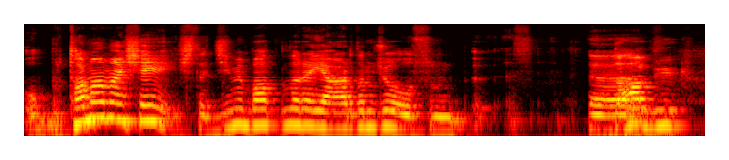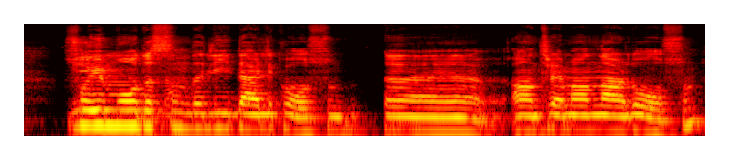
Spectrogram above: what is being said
O, bu tamamen şey işte Jimmy Butler'a yardımcı olsun. Ee, Daha büyük soyunma odasında liderlik olsun. Ee, antrenmanlarda olsun.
